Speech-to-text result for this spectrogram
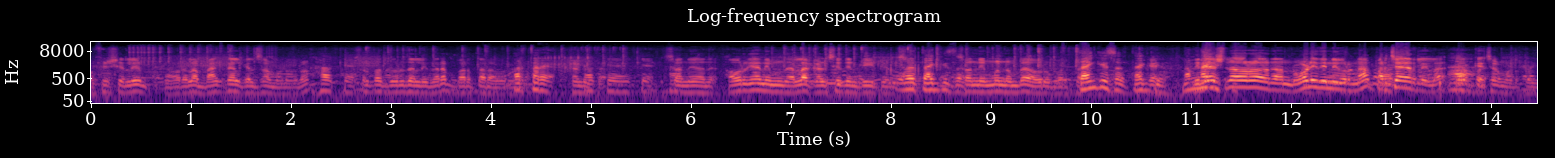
ಅಫಿಷಿಯಲಿ ಅವರೆಲ್ಲ ಬ್ಯಾಂಕ್ನಲ್ಲಿ ಕೆಲಸ ಮಾಡೋರು. ಓಕೆ ಸ್ವಲ್ಪ ದೂರದಲ್ಲಿದ್ದಾರೆ ಬರ್ತಾರೆ ಅವರು. ಬರ್ತಾರೆ. ಖಂಡಿತ. ಓಕೆ ಓಕೆ ಸೊ ನೀವು ಅವ್ರಿಗೆ ನಿಮ್ದೆಲ್ಲ ಕಳ್ಸಿದ್ದೀನಿ details thank you sir so ನಿಮ್ಮ ನಂಬೆ ಅವರು ಬರ್ತಾರೆ. Thank you sir thank you ನಮ್ಮ ದಿನೇಶ್ನವರು ನಾನು ನೋಡಿದ್ದೀನಿ ಇವ್ರನ್ನ ಪರಿಚಯ ಇರಲಿಲ್ಲ. ಪರಿಚಯ ಮಾಡ್ತೀನಿ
